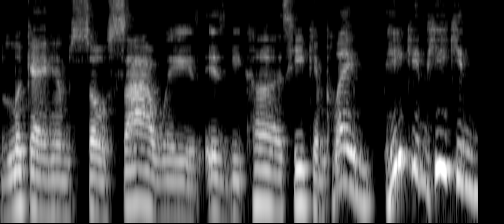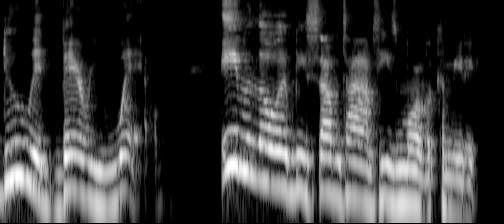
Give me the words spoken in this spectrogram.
look at him so sideways is because he can play he can he can do it very well. Even though it be sometimes he's more of a comedic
